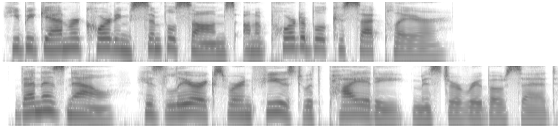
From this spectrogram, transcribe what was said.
he began recording simple songs on a portable cassette player. Then, as now, his lyrics were infused with piety, Mr. Ribo said.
